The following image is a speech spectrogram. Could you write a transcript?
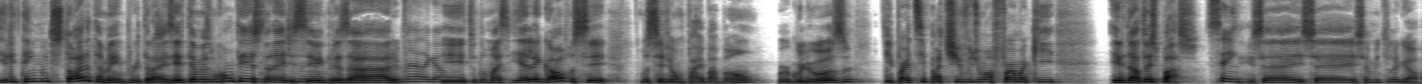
ele tem muita história também por trás. Ele tem o mesmo contexto, né? De ser o empresário Ah, legal. e tudo mais. E é legal você, você ver um pai babão, orgulhoso e participativo de uma forma que ele dá o teu espaço. Sim. Isso é, isso é, isso é muito legal.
